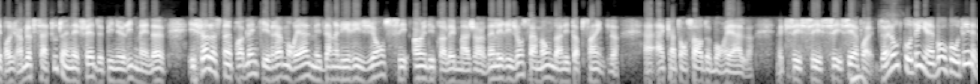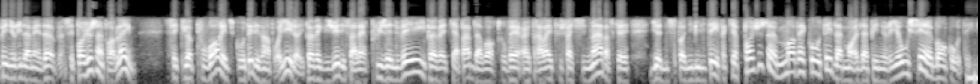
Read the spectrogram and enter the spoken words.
ces programmes-là. Puis ça a tout un effet de pénurie de main-d'œuvre. Et ça, là, c'est un problème qui est vrai à Montréal, mais dans les régions, c'est un des problèmes majeurs. Dans les régions, ça monte dans les top 5, là à, quand on sort de Montréal. C'est un problème. D'un autre côté, il y a un bon côté la pénurie de la main-d'œuvre. C'est pas juste un problème c'est que le pouvoir est du côté des employés. Là. Ils peuvent exiger des salaires plus élevés, ils peuvent être capables d'avoir trouvé un travail plus facilement parce qu'il y a une disponibilité. Fait qu'il n'y a pas juste un mauvais côté de la, de la pénurie, il y a aussi un bon côté.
